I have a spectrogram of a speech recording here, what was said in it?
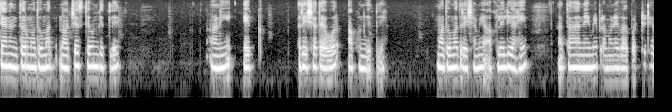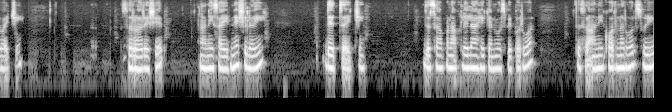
त्यानंतर मधोमध नॉचेस देऊन घेतले आणि एक रेषा त्यावर आखून घेतली. मधोमध रेषा मी आखलेली आहे. आता नेहमीप्रमाणे गळपट्टी ठेवायची. सरळ रेषेत आणि साईडने शिलाई देत जायची. जसं आपण आखलेलं आहे कॅनव्हास पेपरवर तसं आणि कॉर्नरवर सुई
